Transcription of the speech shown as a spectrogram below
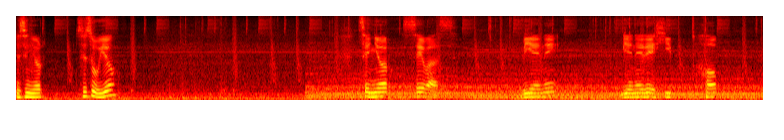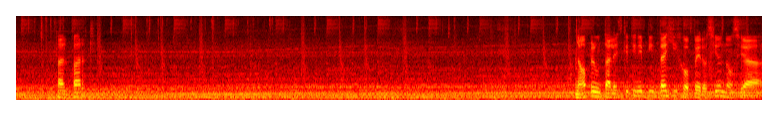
El señor se subió. Señor Sebas, viene, viene de hip hop al parque. No, preguntarle, es que tiene pinta de hip pero ¿sí o no? O sea,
